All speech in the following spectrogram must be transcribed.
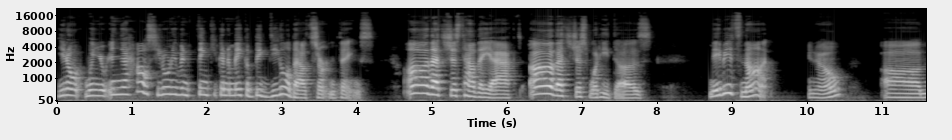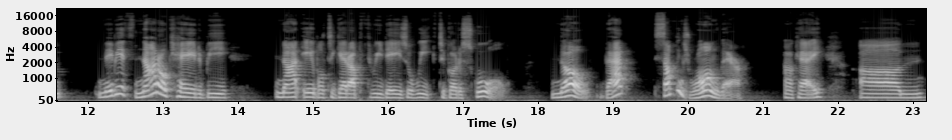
you know, when you're in the house, you don't even think you're going to make a big deal about certain things. Oh, that's just how they act. Oh, that's just what he does. Maybe it's not, you know? Um, maybe it's not okay to be not able to get up three days a week to go to school. No, that something's wrong there. Okay. Um,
